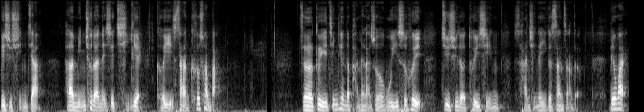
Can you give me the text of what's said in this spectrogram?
必须询价，还有明确的哪些企业可以上科创板。这对于今天的盘面来说，无疑是会继续的推行行情的一个上涨的。另外，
